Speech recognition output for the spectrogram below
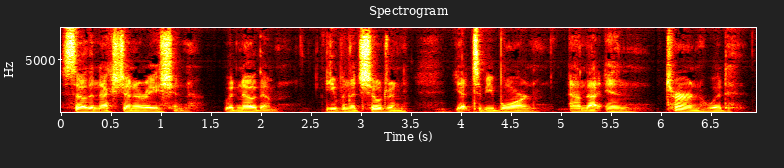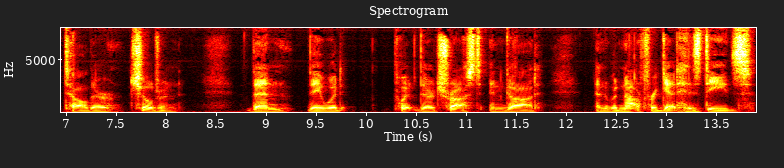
so the next generation would know them, even the children yet to be born, and that in turn would tell their children. Then they would put their trust in God and would not forget his deeds,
